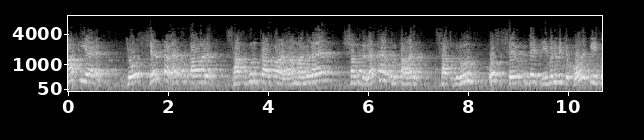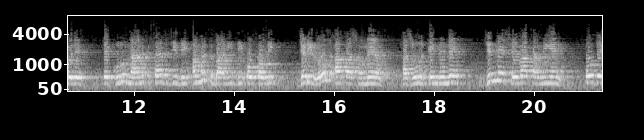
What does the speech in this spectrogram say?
ਆਖੀਐ, ਜੋ ਸਿਰ ਧਰੈ ਉਤਾਰ, ਸਤਿਗੁਰ ਕਾ ਭਾਣਾ ਮੰਨ ਲੈ, ਸ਼ਬਦ ਰੱਖੈ ਉਤਾਰ। ਸਤਿਗੁਰੂ, ਉਸ ਸੇਵਕ ਦੇ ਜੀਵਨ ਵਿੱਚ ਹੋਰ ਕੀ ਕੁਝ? ਤੇ ਗੁਰੂ ਨਾਨਕ ਸਾਹਿਬ ਜੀ ਦੀ ਅੰਮ੍ਰਿਤ ਬਾਣੀ ਦੀ ਉਹ ਪੌੜੀ ਜਿਹੜੀ ਰੋਜ਼ ਆਪਾਂ ਸੁਣਨੇ ਆ ਹਜ਼ੂਰ ਕਹਿੰਦੇ ਨੇ, ਜਿੰਨੇ ਸੇਵਾ ਕਰਨੀ ਹੈ, ਉਹਦੇ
